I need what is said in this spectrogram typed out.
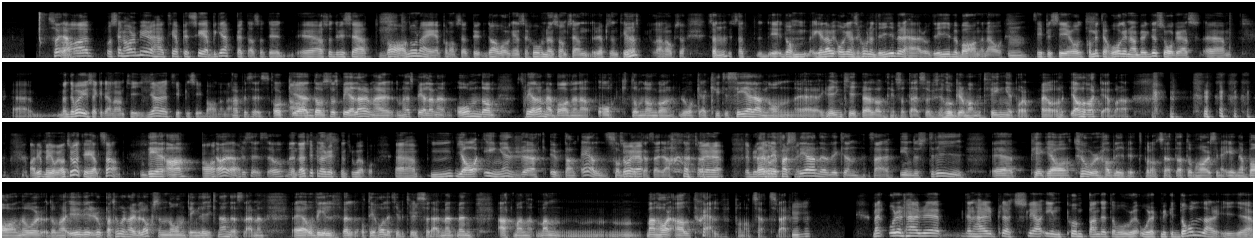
så är det. Ja, och sen har de ju det här TPC-begreppet, alltså, det, eh, alltså det vill säga att banorna är på något sätt byggda av organisationen som sen representerar Mm. spelarna också. Så att, Mm. så att de, hela organisationen driver det här och driver banorna och Mm. TPC, och kommer inte ihåg när de byggde Sågras, eh, eh, men det var ju säkert en av de tidigare TPC-banorna. Ja, precis. Och Ja. eh, de som spelar de här, de här spelarna, om de spelar de här banorna och de någon gång råkar kritisera någon eh, greenkeeper eller någonting sånt där så hugger de av ett finger på dem. Jag, har hört- jag har hört det bara. Ja, det, men jag tror att det är helt sant. Det, ja, Ja, ja, ja precis. Jo, Den men, där typen av rykten tror jag på. Eh, mm, ja, ingen rök utan eld som Så vi är det. brukar säga. så är det. det brukar Nej, men det är fascinerande vilken så här, industri eh, PGA Tour har blivit på något sätt. Att de har sina egna banor. Och De har, Europatouren har ju väl också någonting liknande sådär, men, eh, och vill väl åt det hållet givetvis. Sådär. Men, men att man, man, man har allt själv på något sätt. Sådär. Mm. Men och den här, eh, den här plötsliga inpumpandet av oer- oerhört mycket dollar i, eh,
